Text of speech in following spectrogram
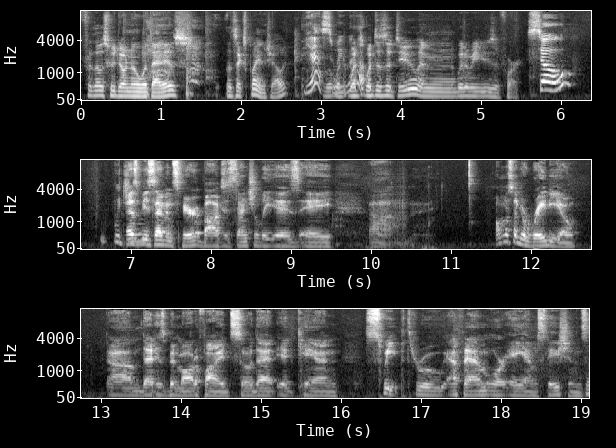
for those who don't know what that is, let's explain, shall we? yes, What, we will. what, what does it do, and what do we use it for? so, would you? SB7 Spirit Box essentially is a um, almost like a radio um, that has been modified so that it can sweep through FM or AM stations.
